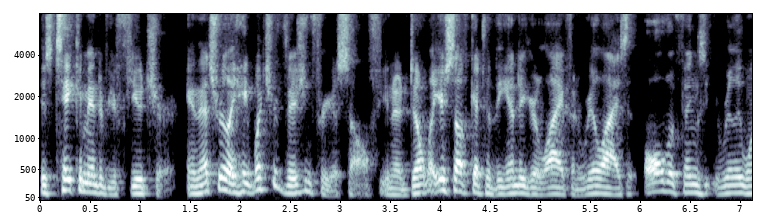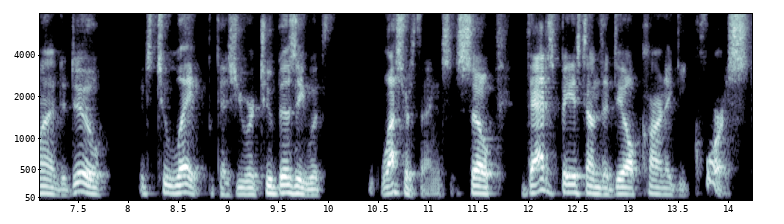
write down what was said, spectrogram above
is take command of your future. And that's really, hey, what's your vision for yourself? You know, don't let yourself get to the end of your life and realize that all the things that you really wanted to do, it's too late because you were too busy with lesser things. So that's based on the Dale Carnegie course.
